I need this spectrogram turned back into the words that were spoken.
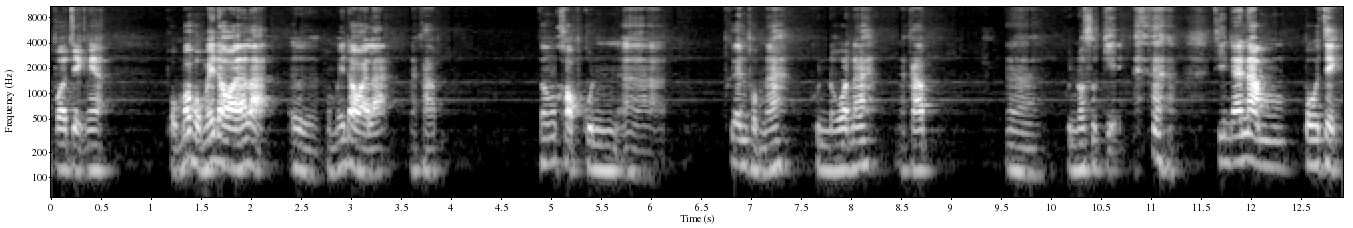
โปรเจกต์เนี่ย ผมว่าผมไม่ดอยแล้วล่ะเออผมไม่ดอยแล้วนะครับ ต้องขอบคุณเพื่อนผมนะ คุณโน้ตนะนะครับคุณโนสุเกะที่แนะนำโปรเจกต์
